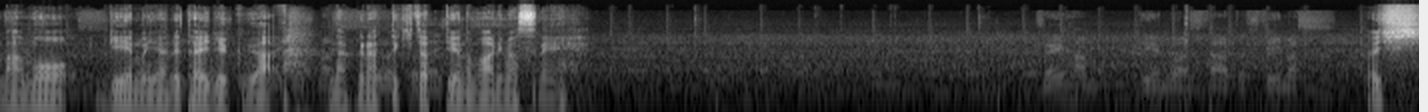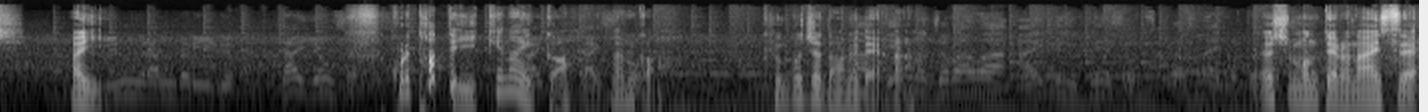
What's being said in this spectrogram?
まあもうゲームやる体力がなくなってきたっていうのもありますね。よし。はい。これ縦いけないか。ダメか。久保じゃダメだよな。よしモンテロナイス。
